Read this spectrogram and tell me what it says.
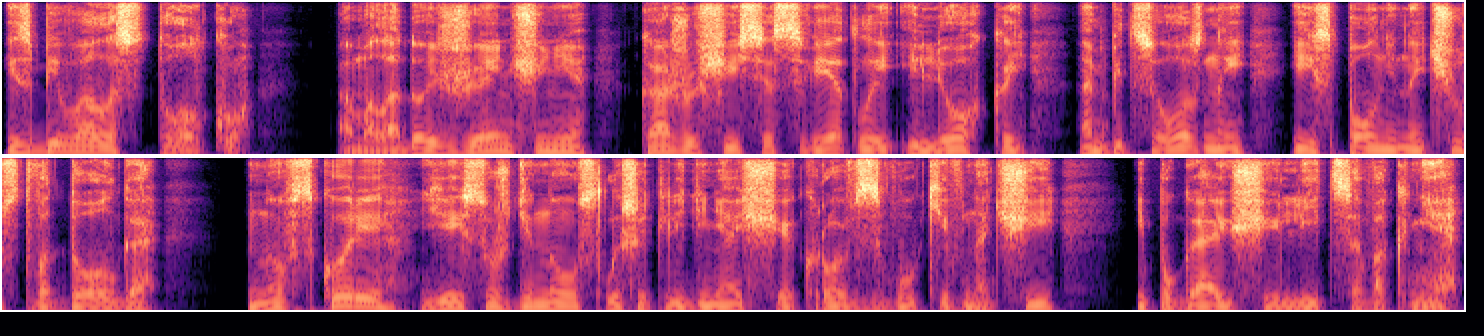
и сбивала с толку. О молодой женщине, кажущейся светлой и легкой, амбициозной и исполненной чувства долга. Но вскоре ей суждено услышать леденящие кровь звуки в ночи и пугающие лица в окне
